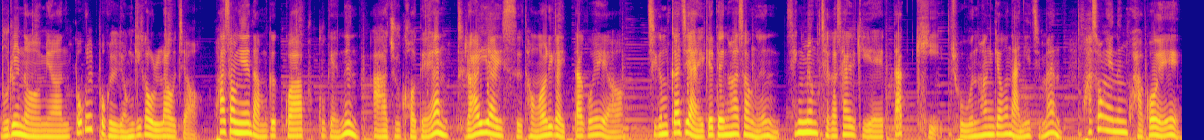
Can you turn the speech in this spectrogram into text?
물을 넣으면 뽀글뽀글 연기가 올라오죠. 화성의 남극과 북극에는 아주 거대한 드라이 아이스 덩어리가 있다고 해요. 지금까지 알게 된 화성은 생명체가 살기에 딱히 좋은 환경은 아니지만 화성에는 과거에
